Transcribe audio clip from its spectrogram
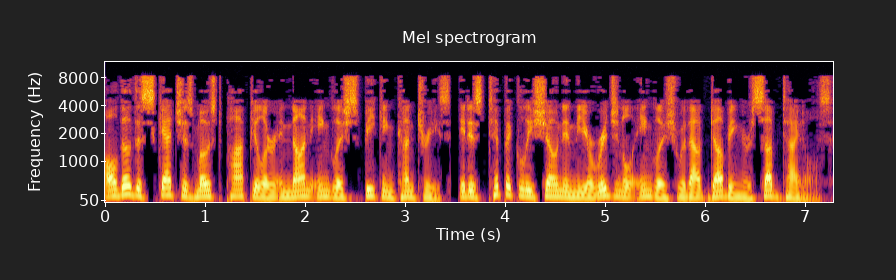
Although the sketch is most popular in non-English speaking countries, it is typically shown in the original English without dubbing or subtitles.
